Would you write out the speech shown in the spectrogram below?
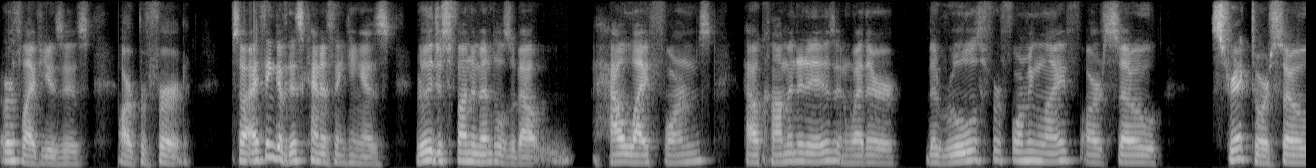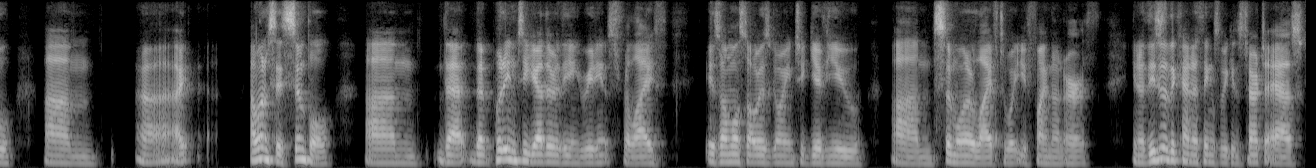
Earth life uses are preferred? So I think of this kind of thinking as really just fundamentals about how life forms, how common it is, and whether the rules for forming life are so strict or so um, uh, I, I want to say simple, um, that that putting together the ingredients for life is almost always going to give you um, similar life to what you find on Earth. You know, these are the kind of things we can start to ask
